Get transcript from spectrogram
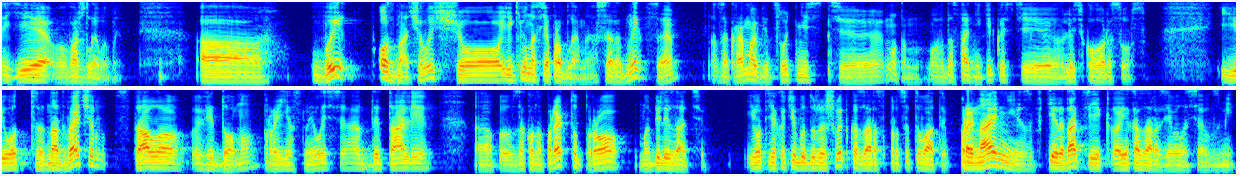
є важливими. Ви означили, що які у нас є проблеми. Серед них це, зокрема, відсутність е, ну там в достатній кількості людського ресурсу. І от надвечір стало відомо, прояснилися деталі е, законопроекту про мобілізацію. І от я хотів би дуже швидко зараз процитувати, принаймні в тій редакції, яка- яка зараз з'явилася в ЗМІ.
